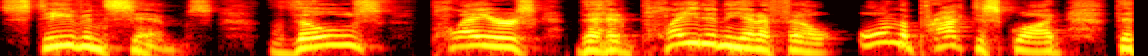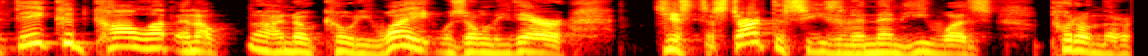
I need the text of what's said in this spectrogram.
Steven Sims, those players that had played in the NFL on the practice squad that they could call up. And I know Cody White was only there just to start the season, and then he was put on the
